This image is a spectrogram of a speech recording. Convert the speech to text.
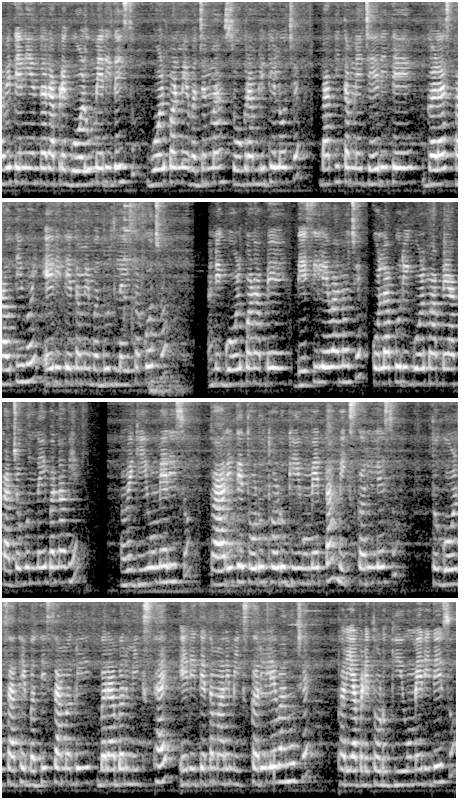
હવે તેની અંદર આપણે ગોળ ઉમેરી દઈશું. ગોળ પણ મેં વજનમાં સો ગ્રામ લીધેલો છે. બાકી તમને જે રીતે ગળાશ ભાવતી હોય, એ રીતે તમે બધું જ લઈ શકો છો. અને ગોળ પણ આપણે દેશી લેવાનો છે. કોલ્હાપુરી ગોળમાં આપણે આ કાચો ગુંદ નહીં બનાવીએ. હવે ઘી ઉમેરીશું. તો આ રીતે થોડું થોડું ઘી ઉમેરતા મિક્સ કરી લેશું. તો ગોળ સાથે બધી જ સામગ્રી બરાબર મિક્સ થાય. એ રીતે તમારે મિક્સ કરી લેવાનું છે. ફરી આપણે થોડું ઘી ઉમેરી દઈશું.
